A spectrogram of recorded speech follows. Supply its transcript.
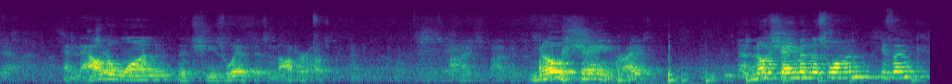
yeah. and now the one that she's with is not her husband. No shame, right? No shame in this woman, you think?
